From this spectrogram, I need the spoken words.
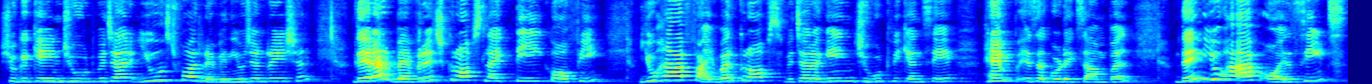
sugarcane, jute which are used for revenue generation. There are beverage crops like tea, coffee. You have fiber crops which are again jute we can say. Hemp is a good example. Then you have oil seeds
